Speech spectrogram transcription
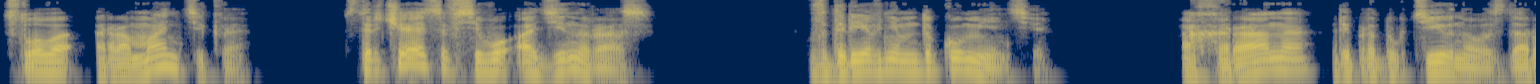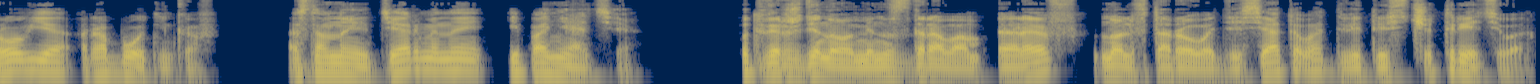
слово «романтика» встречается всего один раз. В древнем документе. Охрана репродуктивного здоровья работников Основные термины и понятия. Утверждено Минздравом РФ 02.10.2003.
